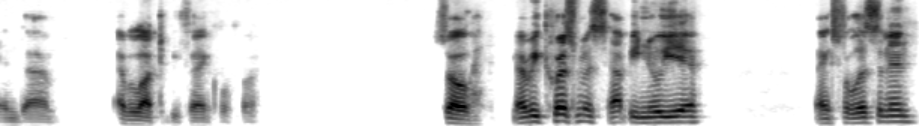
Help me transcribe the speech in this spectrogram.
and um, I have a lot to be thankful for. So, Merry Christmas, Happy New Year. Thanks for listening.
